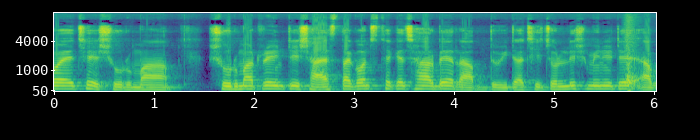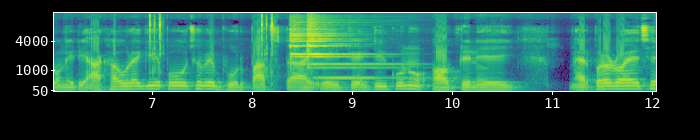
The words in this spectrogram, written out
রয়েছে সুরমা। সুরমা ট্রেনটি শায়েস্তাগঞ্জ থেকে ছাড়বে রাত দুইটা ছিচল্লিশ মিনিটে এবং এটি আখাউড়া গিয়ে পৌঁছবে ভোর পাঁচটায়। এই ট্রেনটির কোনো অফডে নেই। এরপরে রয়েছে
